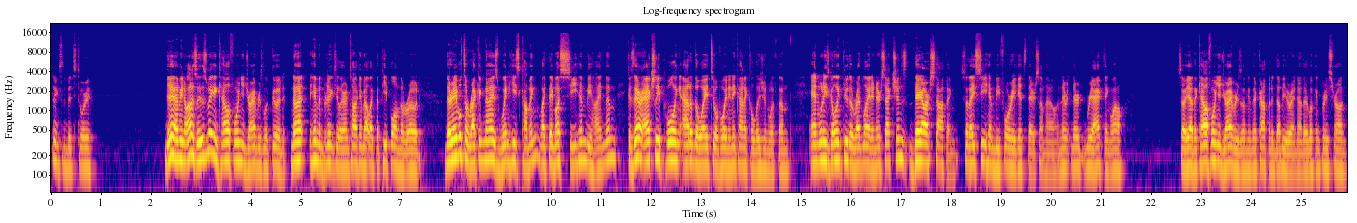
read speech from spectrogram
Thanks to the bits, Tori. Yeah, I mean, honestly, this is making California drivers look good. Not him in particular. I'm talking about like the people on the road. They're able to recognize when he's coming. Like they must see him behind them because they're actually pulling out of the way to avoid any kind of collision with them. And when he's going through the red light intersections, they are stopping, so they see him before he gets there somehow, and they're they're reacting well. So yeah, the California drivers, I mean, they're copping a W right now. They're looking pretty strong.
